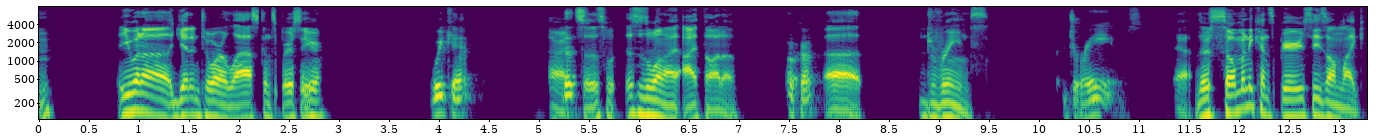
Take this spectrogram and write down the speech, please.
Hmm? You want to get into our last conspiracy here? We can. All right. That's- So this this is one I, I thought of. Okay. Uh, dreams. Dreams. Yeah, there's so many conspiracies on like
